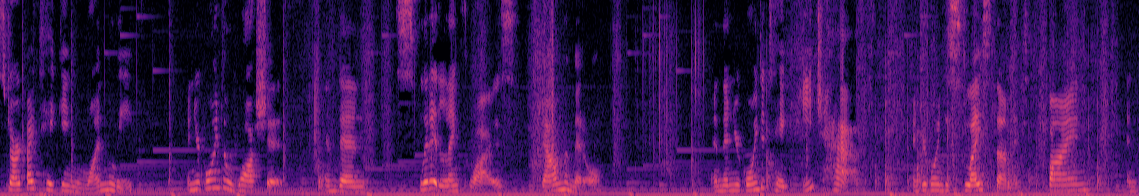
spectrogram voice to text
Start by taking one leek and you're going to wash it and then split it lengthwise down the middle. And then you're going to take each half and you're going to slice them into fine and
